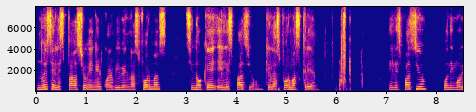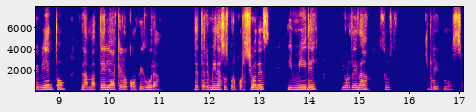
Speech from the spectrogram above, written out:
No es el espacio en el cual viven las formas, sino que el espacio que las formas crean. El espacio pone en movimiento la materia que lo configura, determina sus proporciones y mide y ordena sus ritmos.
